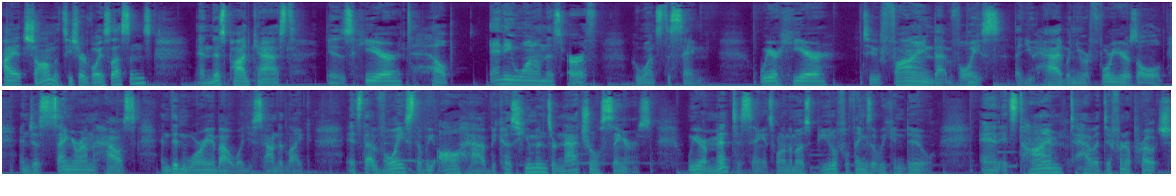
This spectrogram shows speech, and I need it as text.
Hi, it's Sean with T shirt voice lessons, and this podcast is here to help anyone on this earth who wants to sing. We're here to find that voice that you had when you were four years old and just sang around the house and didn't worry about what you sounded like. It's that voice that we all have because humans are natural singers. We are meant to sing, it's one of the most beautiful things that we can do. And it's time to have a different approach.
